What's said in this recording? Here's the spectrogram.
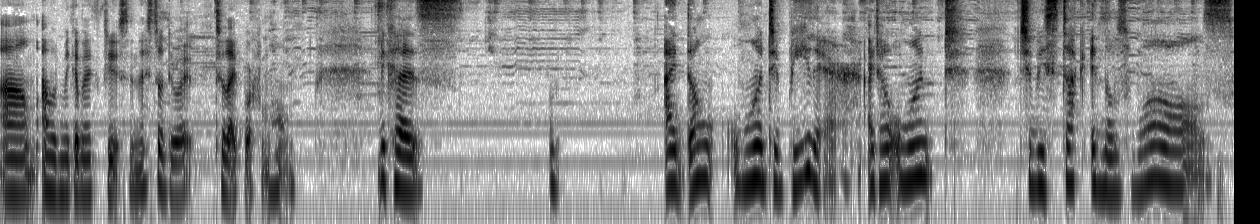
Um, I would make up an excuse, and I still do it to like work from home because I don't want to be there. I don't want to be stuck in those walls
